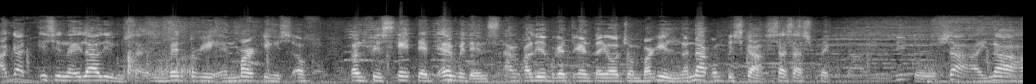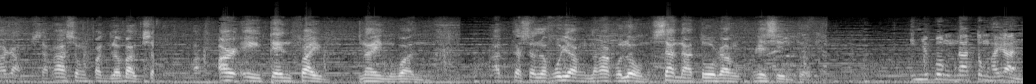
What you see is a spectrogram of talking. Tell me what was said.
agad isinailalim sa inventory and markings of confiscated evidence ang kalibre 38 baril na nakumpiska sa suspect. Dito, siya ay naharap sa kasong paglabag sa RA 10591 at kasalukuyang nakakulong sa naturang presinto. Inyo pong natunghayan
